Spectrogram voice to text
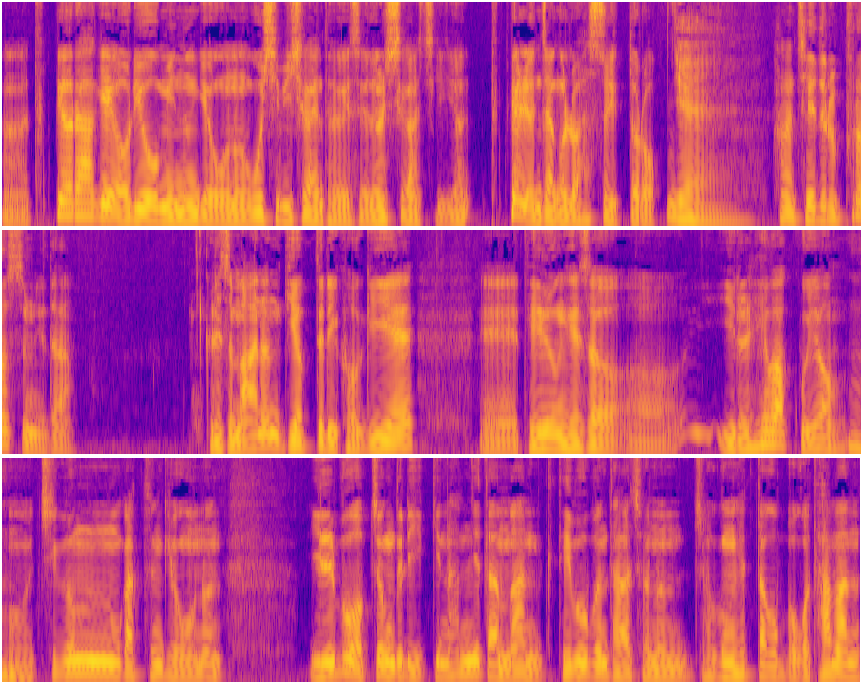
어, 특별하게 어려움이 있는 경우는 52시간이 더해서 8시간씩 연, 특별 연장 근로 할 수 있도록 예. 하는 제도를 풀었습니다. 그래서 많은 기업들이 거기에 에, 대응해서 어, 일을 해왔고요. 음. 어, 지금 같은 경우는 일부 업종들이 있긴 합니다만 대부분 다 저는 적응했다고 보고 다만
